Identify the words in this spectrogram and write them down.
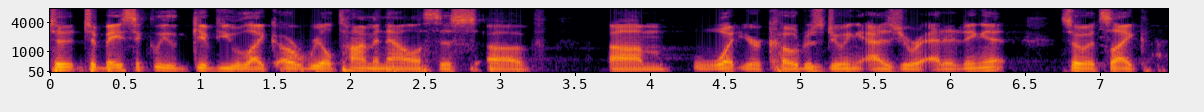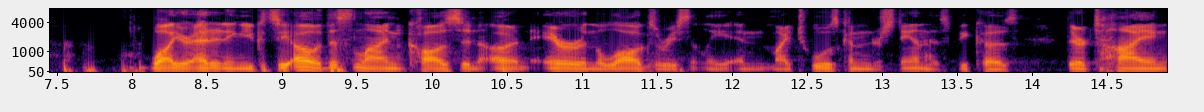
to to basically give you like a real time analysis of um, what your code was doing as you were editing it. So it's like while you're editing, you can see, oh, this line caused an, an error in the logs recently, and my tools can understand this because they're tying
